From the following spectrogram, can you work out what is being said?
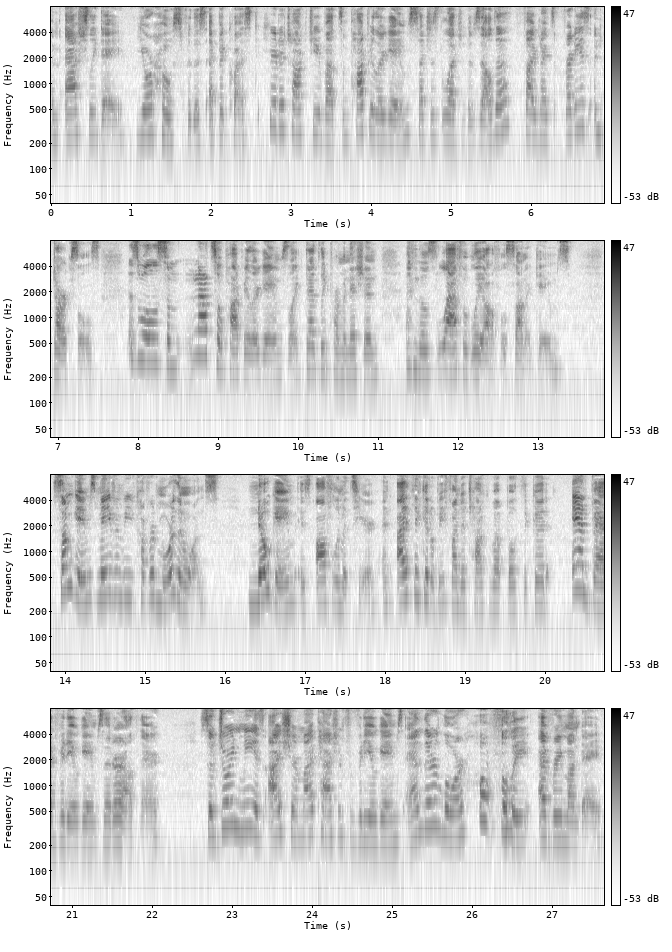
am Ashley Day, your host for this epic quest, here to talk to you about some popular games such as The Legend of Zelda, Five Nights at Freddy's, and Dark Souls, as well as some not so popular games like Deadly Premonition and those laughably awful Sonic games. Some games may even be covered more than once. No game is off limits here, and I think it'll be fun to talk about both the good and bad video games that are out there. So join me as I share my passion for video games and their lore, hopefully, every Monday.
